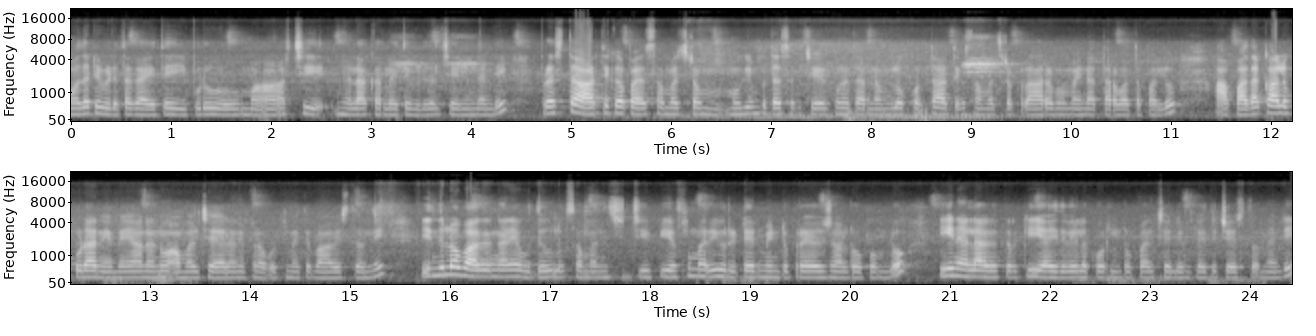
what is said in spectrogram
మొదటి విడతగా అయితే ఇప్పుడు మార్చి నెలాఖరులో అయితే విడుదల చేయనుందండి. ప్రస్తుత ఆర్థిక ప సంవత్సరం ముగింపు దశకు చేరుకున్న తరుణంలో కొత్త ఆర్థిక సంవత్సరం ప్రారంభమైన తర్వాత పనులు ఆ పథకాలు కూడా నిర్ణయాలను అమలు చేయాలని ప్రభుత్వం అయితే భావిస్తుంది. ఇందులో భాగంగానే ఉద్యోగులకు సంబంధించి జీపీఎఫ్ మరియు రిటైర్మెంట్ ప్రయోజనాల రూపంలో ఈ నెలాఖరికి ఐదు వేల కోట్ల రూపాయల చెల్లింపులు అయితే చేస్తోందండి.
